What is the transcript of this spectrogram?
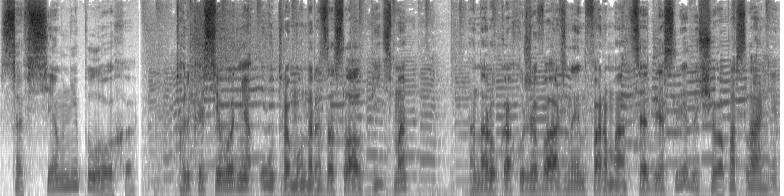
Совсем неплохо. Только сегодня утром он разослал письма, а на руках уже важная информация для следующего послания,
